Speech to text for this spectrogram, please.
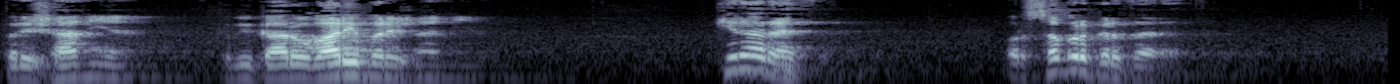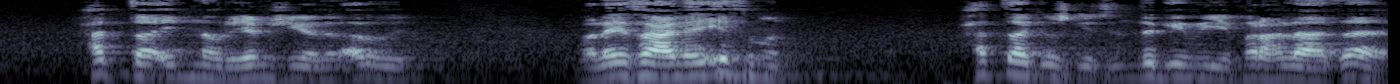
پریشانیاں، کبھی کاروباری پریشانیاں، گھرا رہتا ہے اور صبر کرتا رہتا حتیٰ ان اور یمشی الارض ولیس علیہ اثمن حتیٰ کہ اس کی زندگی میں یہ مرحلہ آتا ہے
